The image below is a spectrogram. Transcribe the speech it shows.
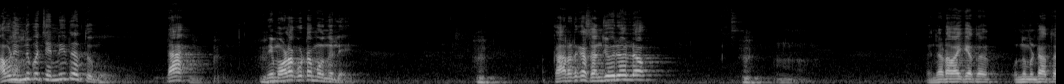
അവൾ ഇന്നിപ്പോ ചെന്നൈയിലെത്തും ഡാ നീ മോളെ കൂട്ടം പോകുന്നില്ലേ? കാർ സഞ്ചു വരുമല്ലോ. എന്താടാ വായിക്കാത്ത ഒന്നും മിണ്ടാത്ത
